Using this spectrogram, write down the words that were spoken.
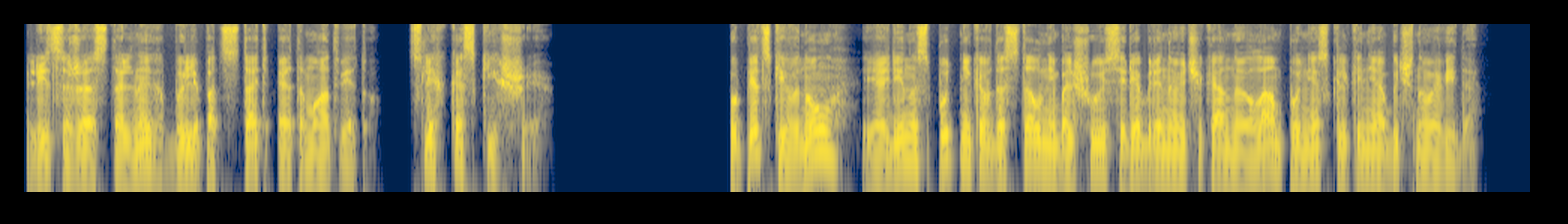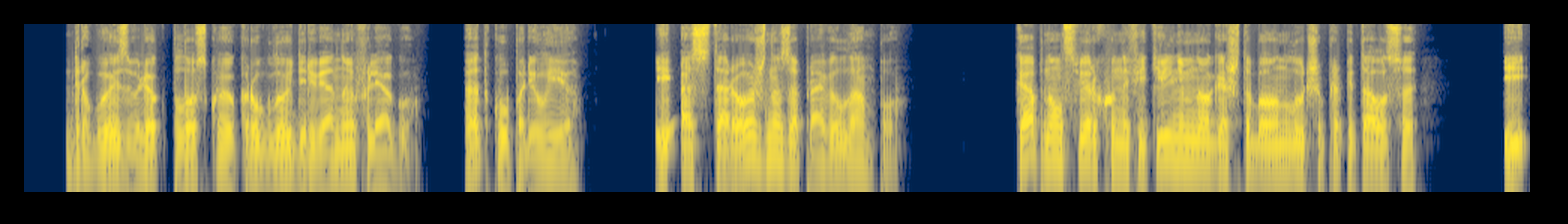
Лица же остальных были под стать этому ответу, слегка скисшие. Купец кивнул, и один из спутников достал небольшую серебряную чеканную лампу несколько необычного вида. Другой извлек плоскую круглую деревянную флягу, откупорил ее и осторожно заправил лампу. Капнул сверху на фитиль немного, чтобы он лучше пропитался, и,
